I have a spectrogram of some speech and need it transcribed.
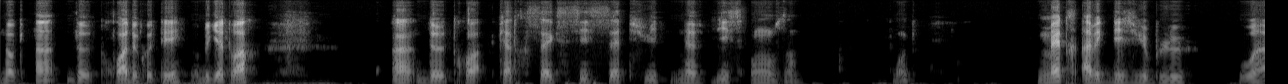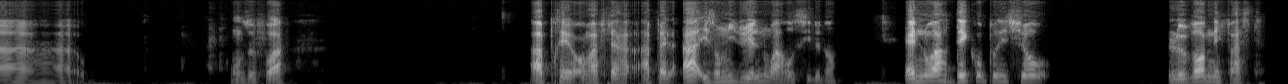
Donc, 1, 2, 3 de côté, obligatoire. 1, 2, 3, 4, 5, 6, 7, 8, 9, 10, 11. Donc, mettre avec des yeux bleus. Waouh 11 fois. Après, on va faire appel... Ah, ils ont mis du L noir aussi dedans. L noir, décomposition, le vent néfaste.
